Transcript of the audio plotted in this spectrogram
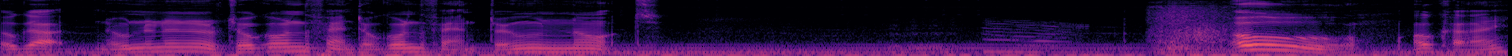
Oh god. No, no, no, no. Don't go in the fan. Don't go in the fan. Do not. Oh, okay.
